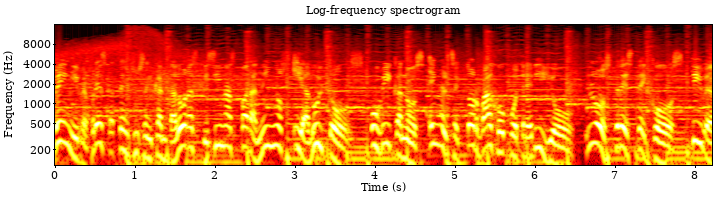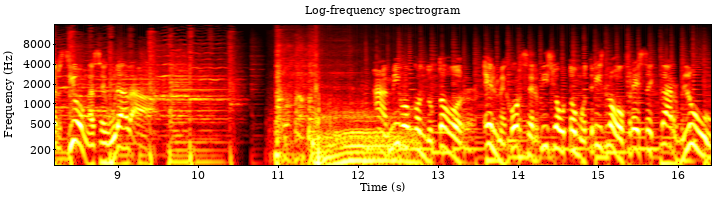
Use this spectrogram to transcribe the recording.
ven y refrescate en sus encantadoras piscinas para niños y adultos. Ubícanos en el sector bajo Potrerillo. Los Tres Tecos, diversión asegurada. Amigo conductor, el mejor servicio automotriz lo ofrece Car Blue.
